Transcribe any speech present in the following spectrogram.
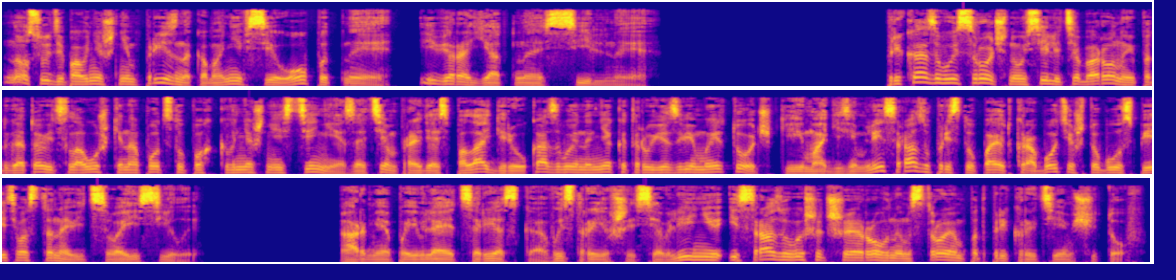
но, судя по внешним признакам, они все опытные и, вероятно, сильные. Приказываю срочно усилить оборону и подготовить ловушки на подступах к внешней стене, затем, пройдясь по лагерю, указываю на некоторые уязвимые точки, и маги Земли сразу приступают к работе, чтобы успеть восстановить свои силы. Армия появляется резко, выстроившаяся в линию и сразу вышедшая ровным строем под прикрытием щитов.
